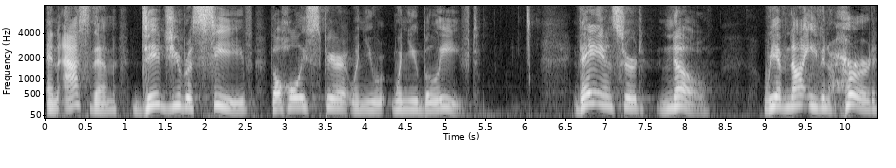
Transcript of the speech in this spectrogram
and asked them, "Did you receive the Holy Spirit when you when you believed?" They answered, "No. We have not even heard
